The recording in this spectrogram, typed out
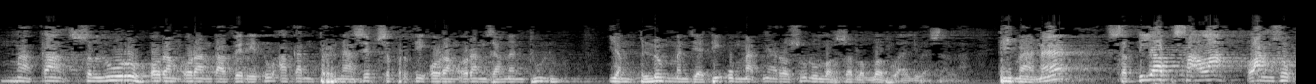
maka seluruh orang-orang kafir itu akan bernasib seperti orang-orang zaman dulu yang belum menjadi umatnya Rasulullah Shallallahu Alaihi Wasallam. Di mana setiap salah langsung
